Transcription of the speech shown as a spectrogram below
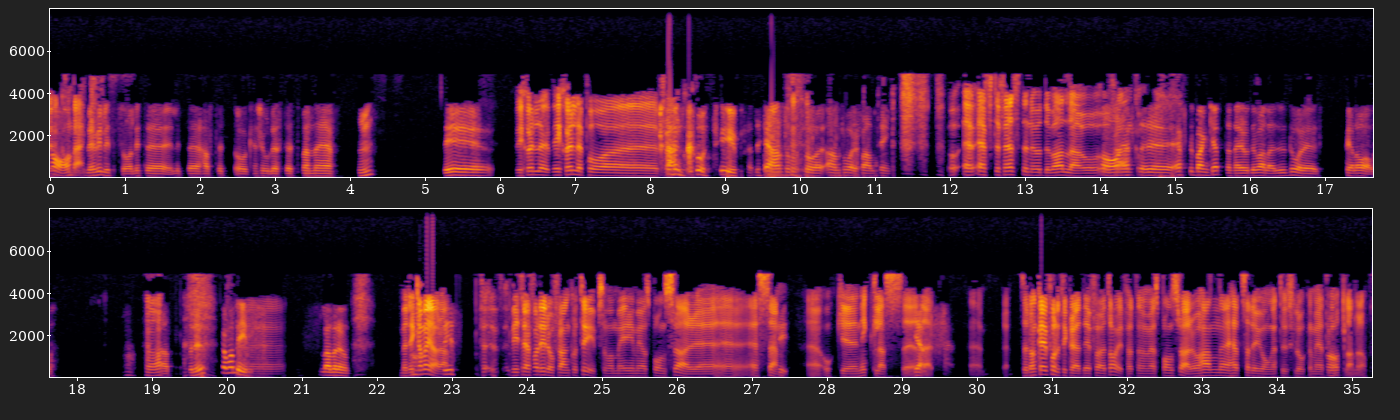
Ja, comeback. det blev ju lite så. Lite, lite hastigt och kanske olustigt. Men, eh, mm. Det Vi skyller, vi skyller på uh, Franco. Franco, typ. Det är han som får stå ansvarig för allting. Och e- efterfesten i Uddevalla och, och Ja, Franco. efter, eh, efter banketten där i Uddevalla, det är då det spelar av. Ja. Att, nu ska man dit. Eh, Ladda runt. Men det kan man göra. Vi träffade ju då Franco Typ som var med, med och sponsrar eh, SM. Precis. Eh, och eh, Niklas eh, Yes. där. Eh, Så de kan ju få lite cred, det företaget, för att de är med och sponsrar. Och han eh, hetsade igång att du skulle åka med till Ja. Gotland med dem.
